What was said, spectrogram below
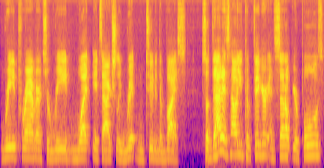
read parameter to read what it's actually written to the device. So that is how you configure and set up your pools.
